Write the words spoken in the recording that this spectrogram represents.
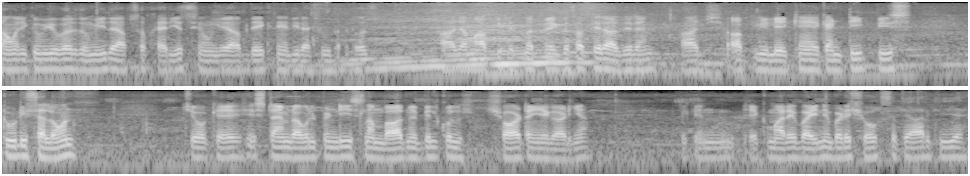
वालेकुम व्यूवर्स उम्मीद है आप सब खैरियत से होंगे। आप देख रहे हैं दी राशूद आटोज़ आज हम आपकी खिदमत में एक दफ़ा फिर हाजिर हैं। आज आपके लिए लेके हैं एक antique piece to the saloon जो कि इस टाइम रावलपिंडी, इस्लामाबाद में बिल्कुल शॉर्ट हैं ये गाड़ियाँ। लेकिन एक हमारे भाई ने बड़े शौक़ से तैयार की है।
